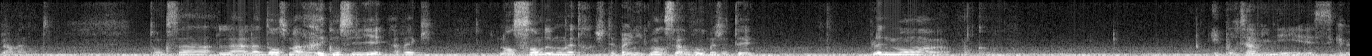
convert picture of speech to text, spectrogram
permanente. Donc ça, la, danse m'a réconcilié avec l'ensemble de mon être. J'étais pas uniquement un cerveau, mais j'étais pleinement euh, un corps. Et pour terminer, est-ce que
